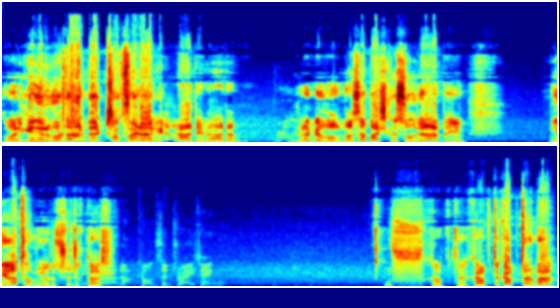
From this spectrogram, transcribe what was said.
Gol gelir buradan ben çok fena. Hadi be adam. Rönev olmasa başkası oluyor abicim. Niye atamıyoruz çocuklar? Uf kaptı. Kaptı kaptırma.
